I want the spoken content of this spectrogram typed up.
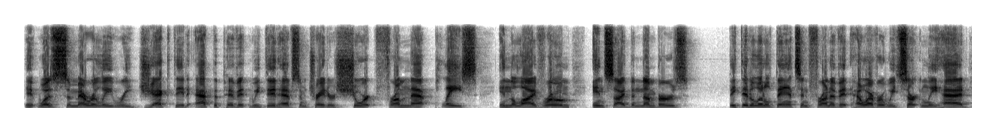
It was summarily rejected at the pivot. We did have some traders short from that place in the live room inside the numbers. They did a little dance in front of it. However, we certainly had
